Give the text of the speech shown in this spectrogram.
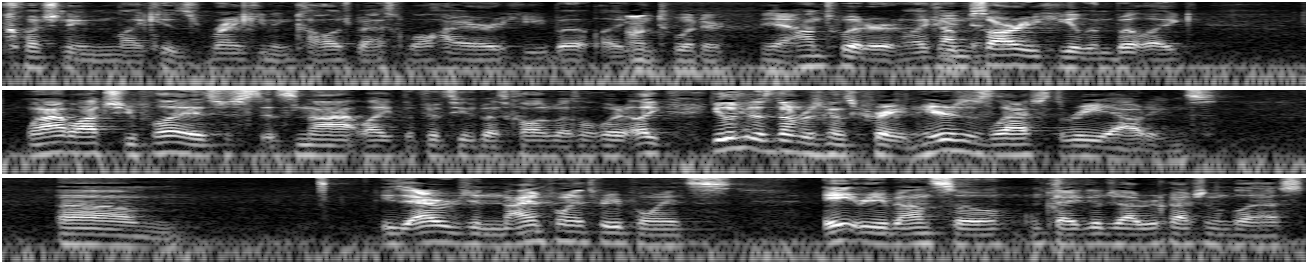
questioning like his ranking in college basketball hierarchy, but like on Twitter, yeah, on Twitter, like I'm sorry, Keelan, but like when I watch you play, it's just it's not like the 15th best college basketball player. Like you look at his numbers against Creighton. Here's his last three outings. Um, he's averaging 9.3 points, eight rebounds. So okay, good job, you're crashing the glass.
